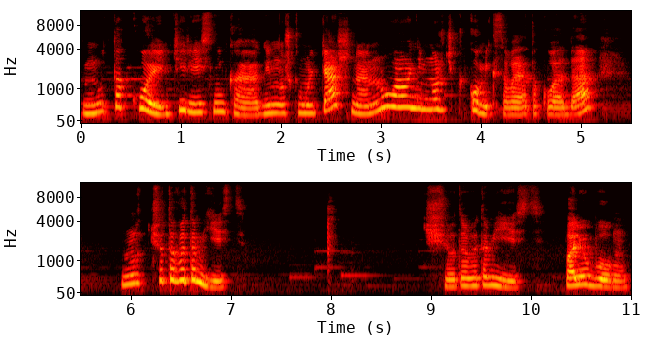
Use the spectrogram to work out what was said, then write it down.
Ну, такое интересненькое, немножко мультяшное, ну, немножечко комиксовое такое, да? Ну, что-то в этом есть. Что-то в этом есть. По-любому.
